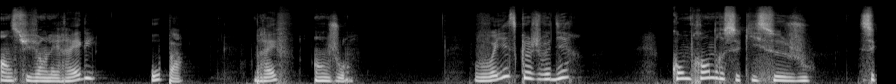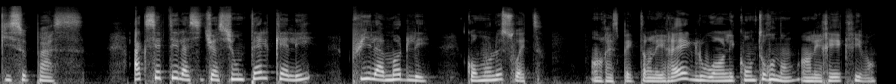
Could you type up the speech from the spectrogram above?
en suivant les règles ou pas, bref, en jouant. Vous voyez ce que je veux dire? Comprendre ce qui se joue, ce qui se passe, accepter la situation telle qu'elle est, puis la modeler comme on le souhaite, en respectant les règles ou en les contournant, en les réécrivant.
